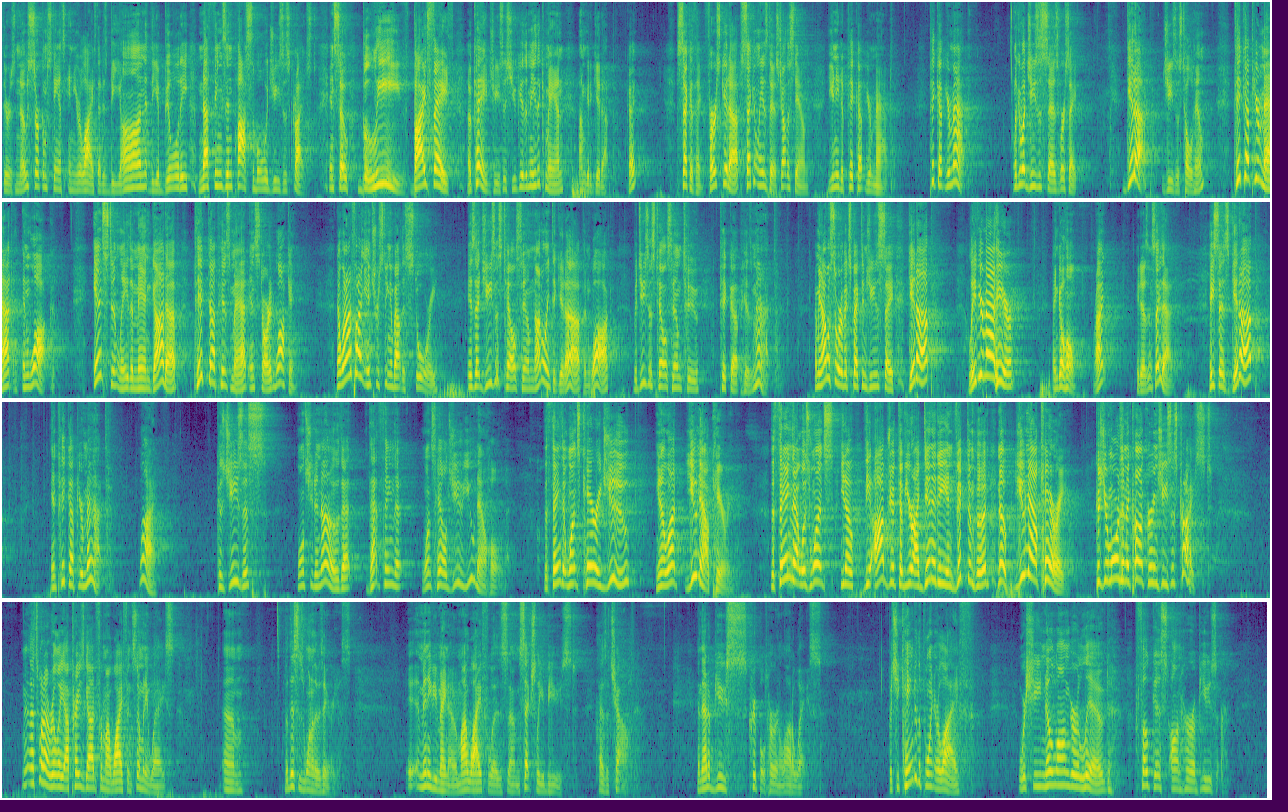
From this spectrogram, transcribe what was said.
There is no circumstance in your life that is beyond the ability, nothing's impossible with Jesus Christ. And so believe by faith, okay, Jesus, you give me the command, I'm going to get up, okay? Second thing, first get up. Secondly, is this jot this down. You need to pick up your mat. Pick up your mat. Look at what Jesus says, verse 8. Get up, Jesus told him. Pick up your mat and walk. Instantly, the man got up, picked up his mat, and started walking. Now, what I find interesting about this story is that Jesus tells him not only to get up and walk, but Jesus tells him to pick up his mat. I mean, I was sort of expecting Jesus to say, Get up, leave your mat here, and go home, right? He doesn't say that. He says, Get up and pick up your mat. Why? Because Jesus wants you to know that that thing that once held you, you now hold. The thing that once carried you, you know what? You now carry. The thing that was once, you know, the object of your identity and victimhood, no, you now carry because you're more than a conqueror in Jesus Christ. That's what I really, I praise God for my wife in so many ways. Um, but this is one of those areas. Eh, many of you may know my wife was um, sexually abused as a child. And that abuse crippled her in a lot of ways. But she came to the point in her life where she no longer lived focused on her abuser.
